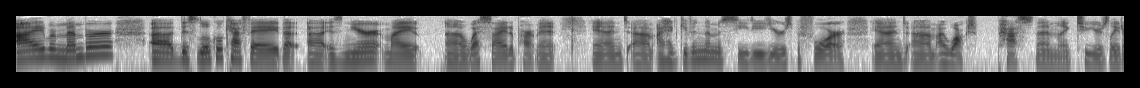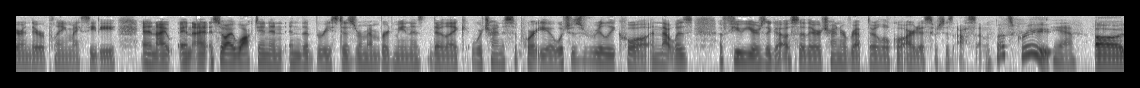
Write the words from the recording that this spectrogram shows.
I remember uh, this local cafe that uh, is near my uh, West Side apartment, and um, I had given them a CD years before, and um, I walked past them like two years later and they were playing my CD and I and I so I walked in and, and the baristas remembered me and they're like we're trying to support you which was really cool and that was a few years ago so they were trying to rep their local artists which is awesome That's great. yeah Uh,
